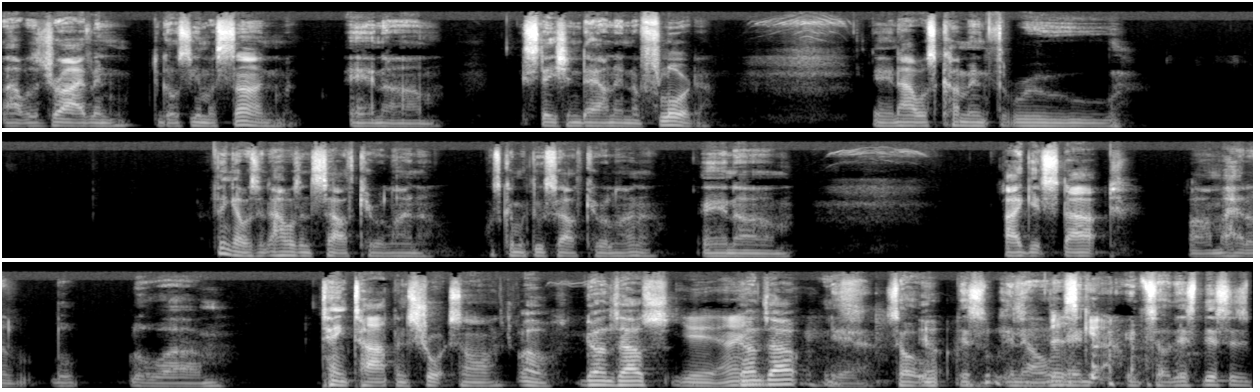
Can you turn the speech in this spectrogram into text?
I was driving to go see my son, and um, stationed down in Florida, and I was coming through. I think I was in I was in South Carolina. I was coming through South Carolina, and um, I get stopped. Um, I had a little, little um, tank top and shorts on. Oh, guns out. Yeah, I Guns out. Yeah. So Yeah. this, you know, This and, and so this this is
